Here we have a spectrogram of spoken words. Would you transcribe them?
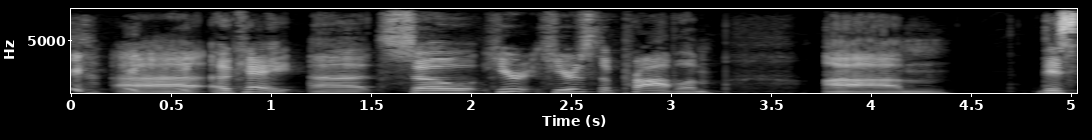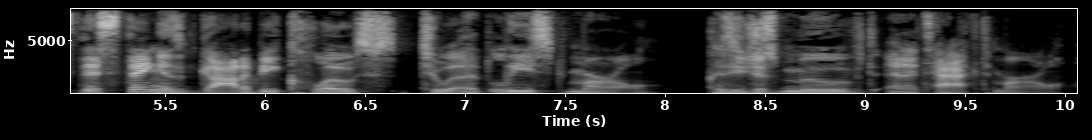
uh, okay. Uh, so here, here's the problem. Um, this this thing has got to be close to at least Merle because he just moved and attacked Merle.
